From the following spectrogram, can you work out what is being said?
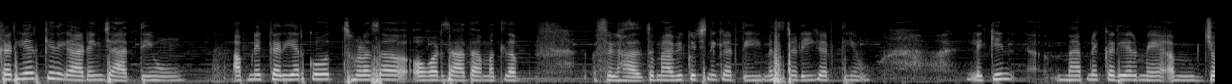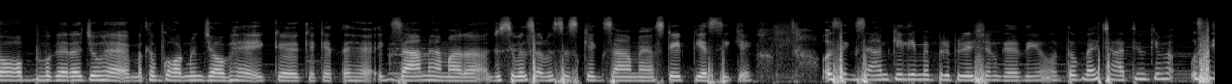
करियर के रिगार्डिंग चाहती हूँ। अपने करियर को थोड़ा सा और ज़्यादा मतलब फ़िलहाल तो मैं अभी कुछ नहीं करती, मैं स्टडी करती हूँ। लेकिन मैं अपने करियर में अब जॉब वगैरह जो है मतलब गवर्नमेंट जॉब है, एक, क्या कहते हैं एग्ज़ाम है हमारा, जो सिविल सर्विसेज़ के एग्ज़ाम है स्टेट पीएससी के, उस एग्ज़ाम के लिए मैं प्रिपरेशन कर रही हूँ। तो मैं चाहती हूँ कि मैं उसी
